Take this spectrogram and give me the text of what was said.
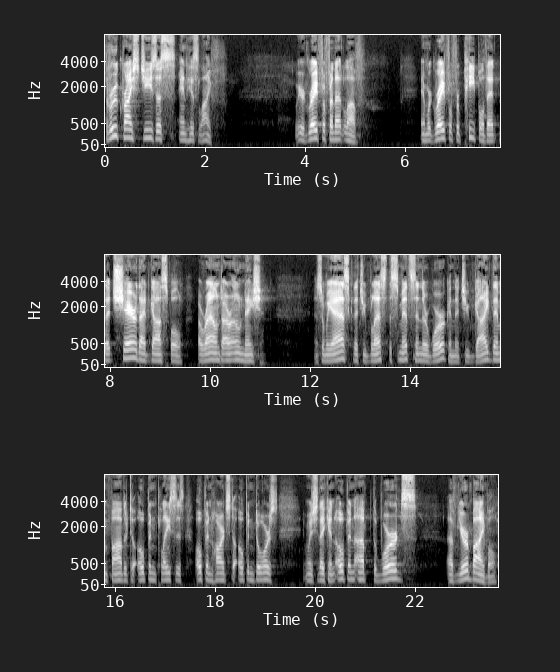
through Christ Jesus and his life. We are grateful for that love. And we're grateful for people that, that share that gospel around our own nation. And so we ask that you bless the Smiths in their work and that you guide them, Father, to open places, open hearts, to open doors in which they can open up the words of your Bible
